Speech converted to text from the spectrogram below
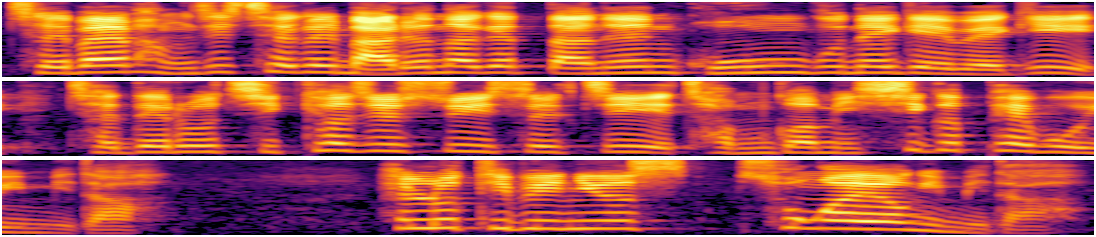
재발 방지책을 마련하겠다는 고흥군의 계획이 제대로 지켜질 수 있을지 점검이 시급해 보입니다. 헬로티비 뉴스 송하영입니다.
